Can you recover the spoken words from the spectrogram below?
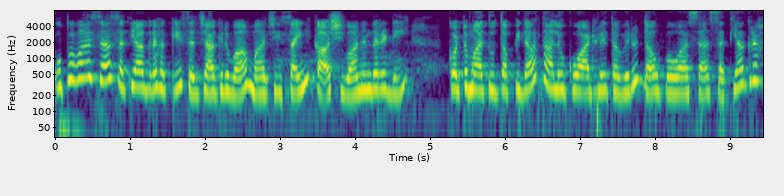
ಉಪವಾಸ ಸತ್ಯಾಗ್ರಹಕ್ಕೆ ಸಜ್ಜಾಗಿರುವ ಮಾಜಿ ಸೈನಿಕ ಶಿವಾನಂದ ರೆಡ್ಡಿ ಕೊಟ್ಟ ಮಾತು ತಪ್ಪಿದ ತಾಲೂಕು ಆಡಳಿತ ವಿರುದ್ಧ ಉಪವಾಸ ಸತ್ಯಾಗ್ರಹ,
